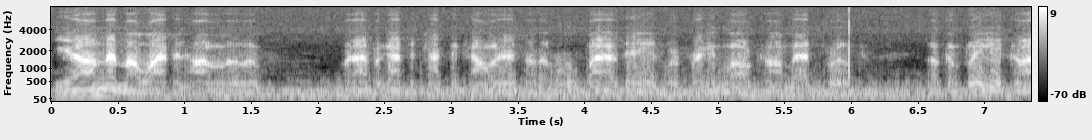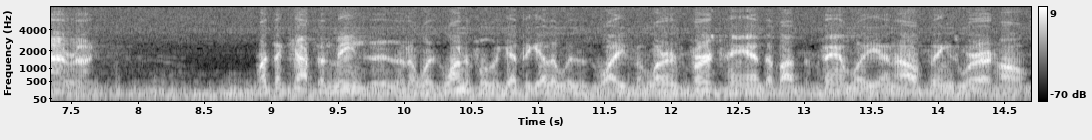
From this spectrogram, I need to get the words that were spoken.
Yeah, I met my wife in Honolulu. But I forgot to check the calendar, so the whole five days were friggin' well combat proof. A completely dry run. What the captain means is that it was wonderful to get together with his wife and learn firsthand about the family and how things were at home.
